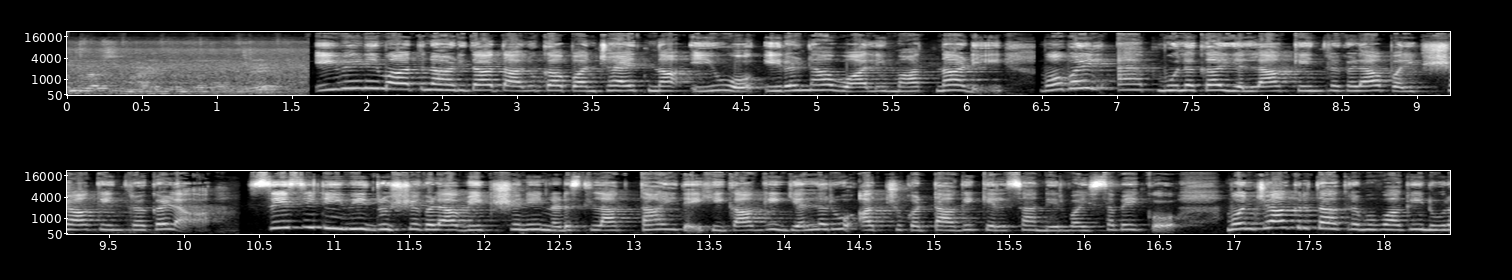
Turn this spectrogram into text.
ಈ ವರ್ಷ ಮಾಡಿದಂಥದ್ದಾಗಿದೆ ಈ ವೇಳೆ ಮಾತನಾಡಿದ ತಾಲೂಕಾ ಪಂಚಾಯತ್ನ ಇಒ ಇರಣ್ಣ ವಾಲಿ ಮಾತನಾಡಿ, ಮೊಬೈಲ್ ಆಪ್ ಮೂಲಕ ಎಲ್ಲಾ ಕೇಂದ್ರಗಳ ಪರೀಕ್ಷಾ ಕೇಂದ್ರಗಳ ಸಿಸಿಟಿವಿ ದೃಶ್ಯಗಳ ವೀಕ್ಷಣೆ ನಡೆಸಲಾಗ್ತಾ ಇದೆ. ಹೀಗಾಗಿ ಎಲ್ಲರೂ ಅಚ್ಚುಕಟ್ಟಾಗಿ ಕೆಲಸ ನಿರ್ವಹಿಸಬೇಕು. ಮುಂಜಾಗ್ರತಾ ಕ್ರಮವಾಗಿ ನೂರ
